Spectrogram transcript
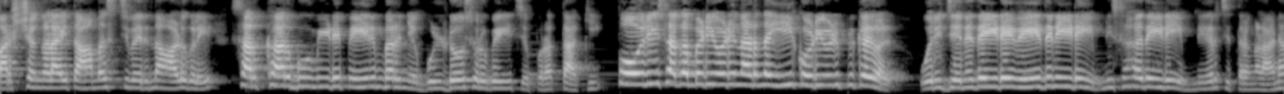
വർഷങ്ങളായി താമസിച്ചു വരുന്ന ആളുകളെ സർക്കാർ ഭൂമിയുടെ പേരും പറഞ്ഞ് ബുൾഡോസർ ഉപയോഗിച്ച് പുറത്താക്കി. പോലീസ് അകമ്പടിയോടെ നടന്ന ഈ കൊടിയൊഴിപ്പിക്കലുകൾ ഒരു ജനതയുടെ വേദനയുടെയും നിസ്സഹതയുടെയും നേർചിത്രങ്ങളാണ്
